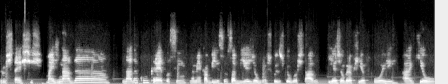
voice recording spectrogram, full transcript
para os testes, mas nada nada concreto assim na minha cabeça. Eu sabia de algumas coisas que eu gostava e a geografia foi a que eu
